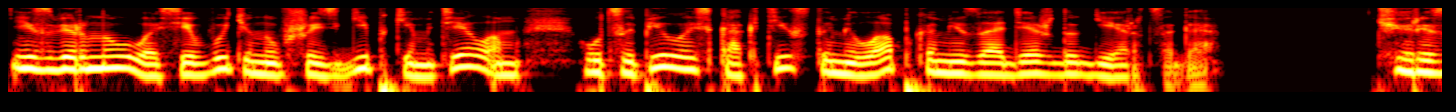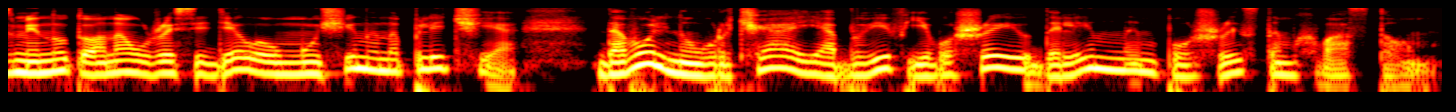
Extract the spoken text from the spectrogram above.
извернулась и, вытянувшись гибким телом, уцепилась когтистыми лапками за одежду герцога. Через минуту она уже сидела у мужчины на плече, довольно урча и обвив его шею длинным пушистым хвостом.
